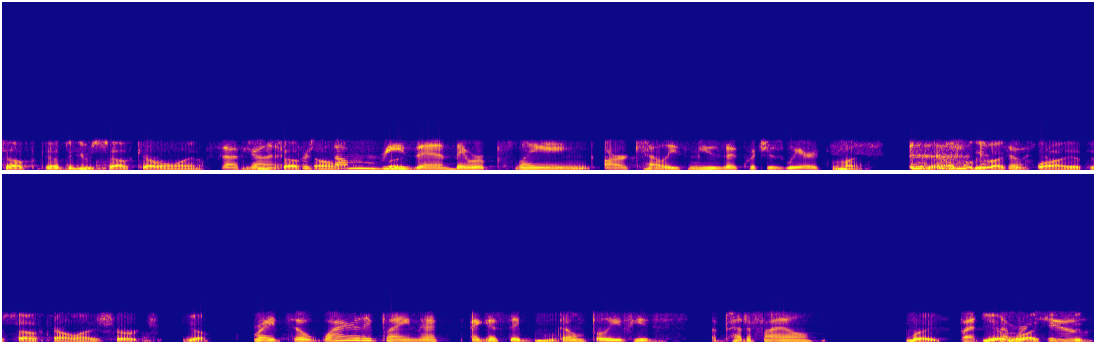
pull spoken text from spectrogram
South. I think it was South Carolina. South He was in Carolina. South For Carolina, some right. reason, they were playing R. Kelly's music, which is weird. Right. Yeah, I believe I can so- fly at the South Carolina church. Yeah. Right. So why are they playing that? I guess they mm. don't believe he's a pedophile. Right. But yeah. number well, two, that,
